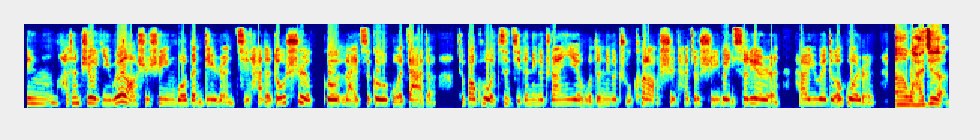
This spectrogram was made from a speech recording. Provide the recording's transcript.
嗯，好像只有一位老师是英国本地人，其他的都是各来自各个国家的，就包括我自己的那个专业，我的那个主课老师他就是一个以色列人，还有一位德国人。嗯，我还记得，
